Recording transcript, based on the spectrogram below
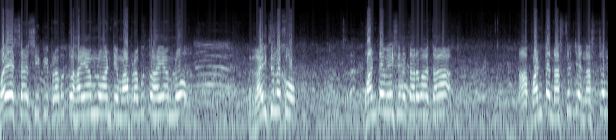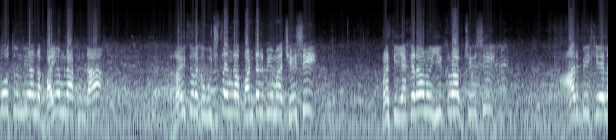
వైఎస్ఆర్సీపీ ప్రభుత్వ హయాంలో అంటే మా ప్రభుత్వ హయాంలో రైతులకు పంట వేసిన తర్వాత ఆ పంట నష్టం నష్టపోతుంది అన్న భయం లేకుండా రైతులకు ఉచితంగా పంటల బీమా చేసి ప్రతి ఎకరాను ఈ క్రాప్ చేసి ఆర్బీకేల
